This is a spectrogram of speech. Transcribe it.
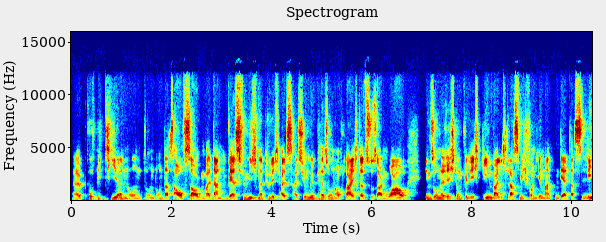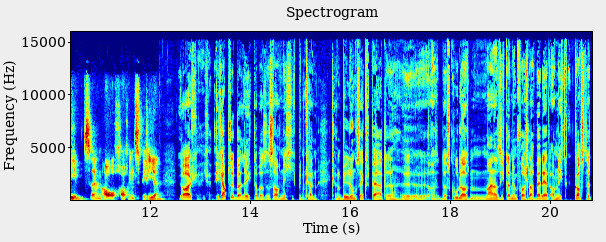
äh, profitieren und, und, und das aufsaugen, weil dann wäre es für mich natürlich als, als junge Person auch leichter zu sagen, wow, in so eine Richtung will ich gehen, weil ich lasse mich von jemandem, der das lebt, ähm, auch, auch inspirieren. Ja, ich, ich, ich habe es überlegt, aber es ist auch nicht, ich bin kein, kein Bildungsexperte. Äh, das Coole aus meiner Sicht an dem Vorschlag wäre, der hat auch nichts gekostet.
